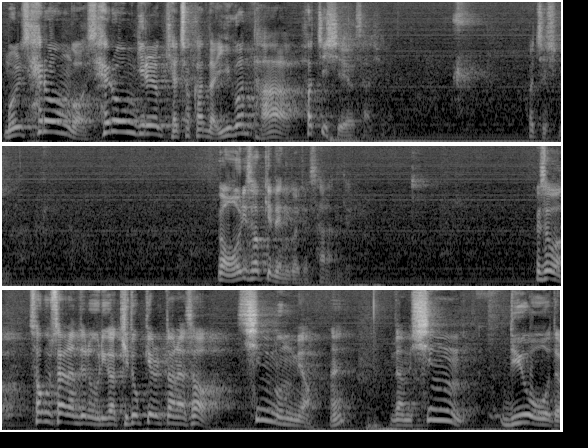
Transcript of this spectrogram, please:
뭘 새로운 거, 새로운 길을 개척한다. 이건 다 헛짓이에요, 사실은. 헛짓입니다. 그러니까 어리석게 된 거죠, 사람들이. 그래서 서구 사람들은 우리가 기독교를 떠나서 신문명, 그 다음에 신뉴 오더,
